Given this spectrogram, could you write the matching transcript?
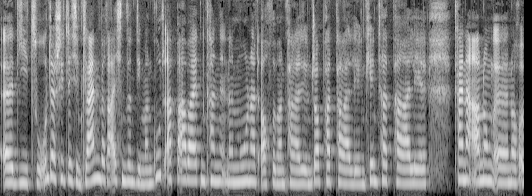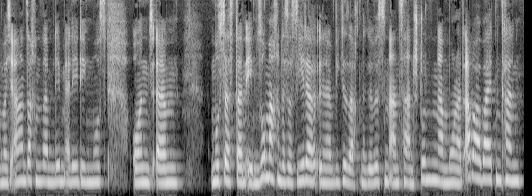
äh, die zu unterschiedlichen kleinen Bereichen sind, die man gut abarbeiten kann in einem Monat, auch wenn man parallel einen Job hat, parallel ein Kind hat, parallel, keine Ahnung, äh, noch irgendwelche anderen Sachen in seinem Leben erledigen muss. Und ähm, muss das dann eben so machen, dass das jeder, wie gesagt, eine gewisse Anzahl an Stunden am Monat abarbeiten kann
